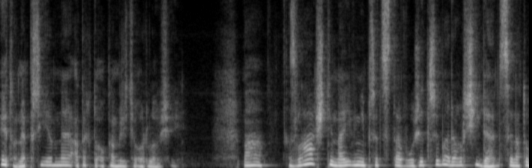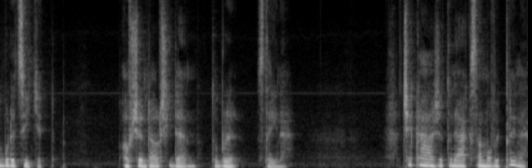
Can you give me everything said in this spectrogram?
Je to nepříjemné a tak to okamžitě odloží. Má zvláště naivní představu, že třeba další den se na to bude cítit. Ovšem další den to bude stejné. Čeká, že to nějak samo vyplyne.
